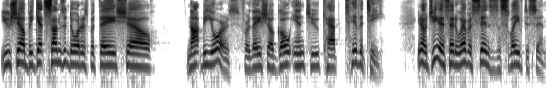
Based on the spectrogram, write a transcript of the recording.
You shall beget sons and daughters, but they shall not be yours, for they shall go into captivity. You know, Jesus said, Whoever sins is a slave to sin.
